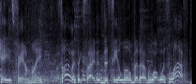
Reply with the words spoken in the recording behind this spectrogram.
Hayes family. So I was excited to see a little bit of what was left.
